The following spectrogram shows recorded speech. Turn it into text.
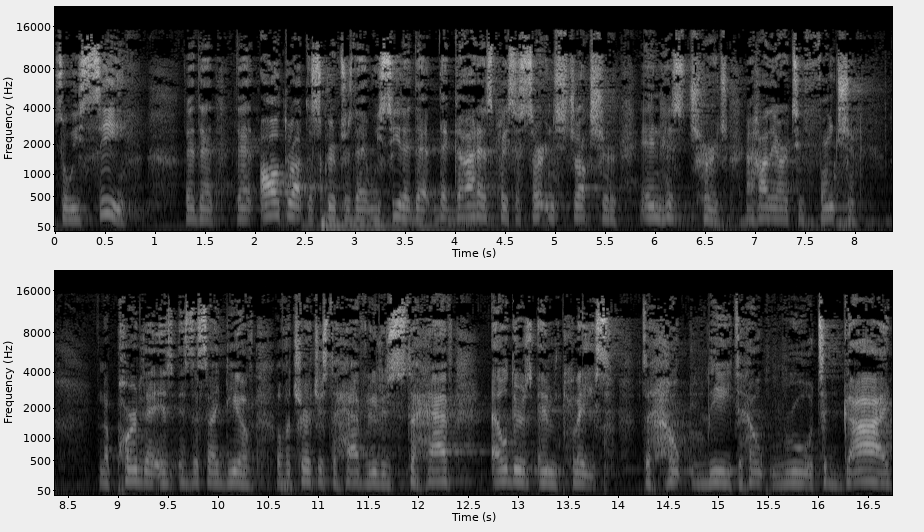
So we see that, that, that all throughout the scriptures that we see that, that, that God has placed a certain structure in his church and how they are to function. And a part of that is, is this idea of, of a church is to have leaders, to have elders in place to help lead, to help rule, to guide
